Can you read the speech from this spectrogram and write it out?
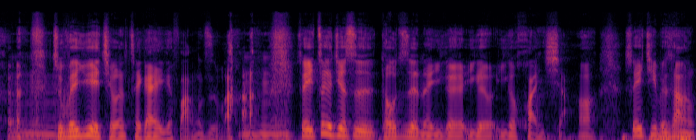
除非月球再盖一个房子吧。所以这个就是投资人的一个一个一个幻想啊。所以基本上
